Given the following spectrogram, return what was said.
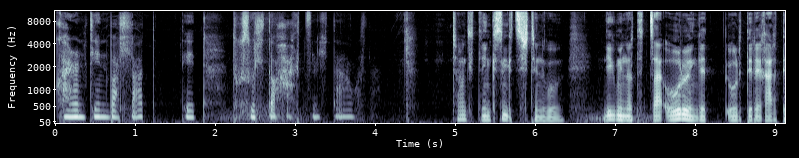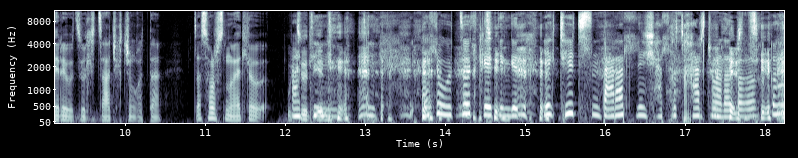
карантин болоод тэгээд төгсгөлтөө хаагдсан л та Чамд гэдэг ингэсэн гэсэн чинь нөгөө 1 минут за өөрөө ингээд өөр дээрээ гар дээрээ үзүүлж зааж гоо За суурсан уу? Алуу үзүүлгээд алуу үзүүлгээд ингээд яг чийжсэн дарааллын шалгаж харж мараад байгаа байхгүй.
